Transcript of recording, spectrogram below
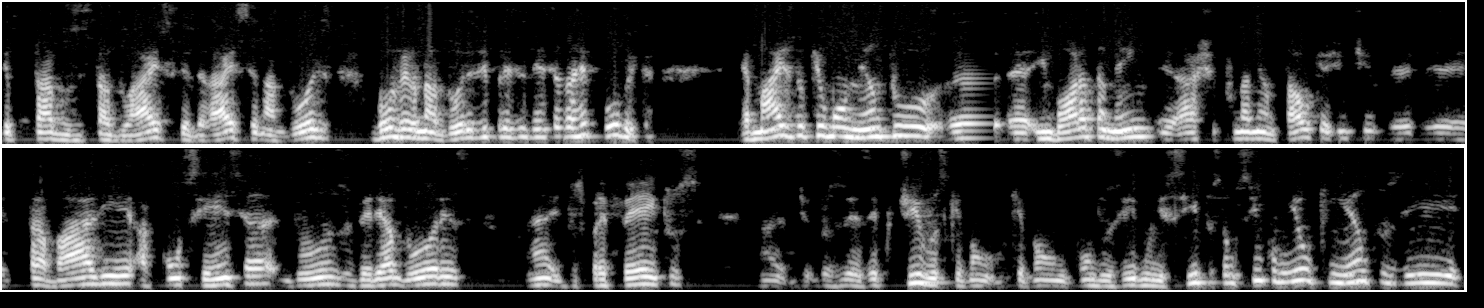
deputados estaduais, federais, senadores, governadores e presidência da República. É mais do que o momento, é, embora também acho fundamental que a gente trabalhe a consciência dos vereadores, né, dos prefeitos, né, dos executivos que vão, que vão conduzir municípios, são 5.500 e,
